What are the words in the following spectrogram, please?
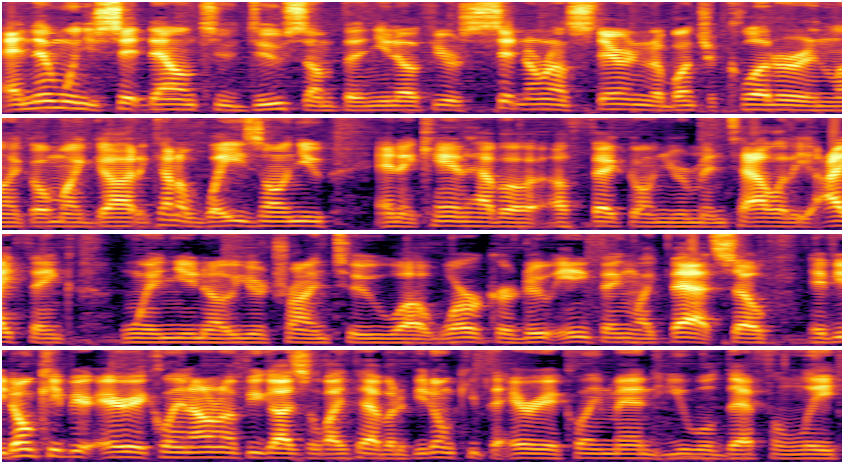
And then when you sit down to do something, you know, if you're sitting around staring at a bunch of clutter and like, oh my god, it kind of weighs on you and it can have an effect on your mentality, I think, when you know you're trying to uh, work or do anything like that. So if you don't keep your area clean, I don't know if you guys are like that, but if you don't keep the area clean, man, you will definitely,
